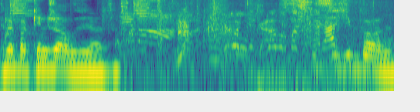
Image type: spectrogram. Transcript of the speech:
Треба кинжал взять. Заїбали.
